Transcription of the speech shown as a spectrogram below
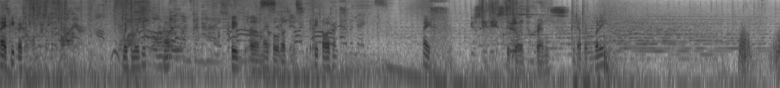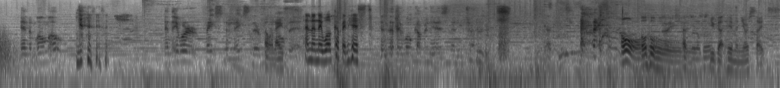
Nice, heat trick. Mercy, Mercy. Oh, Big um, Nice. coalescence. heat coalescence. Nice. Good job, friends. Good job, everybody. and a Momo, and they were face to face there for Oh, a nice. little bit, And then they woke up and hissed. and then they woke up and hissed at each other. Oh. Oh, you got him in your sights.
